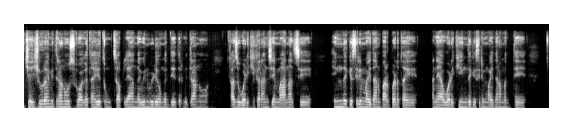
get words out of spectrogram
जय शिवराय मित्रांनो स्वागत आहे तुमचं आपल्या नवीन व्हिडिओमध्ये. तर मित्रांनो आज वडकीकरांचे मानाचे हिंद केसरी मैदान पार पडत आहे आणि या वडकी हिंद केसरी मैदानामध्ये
